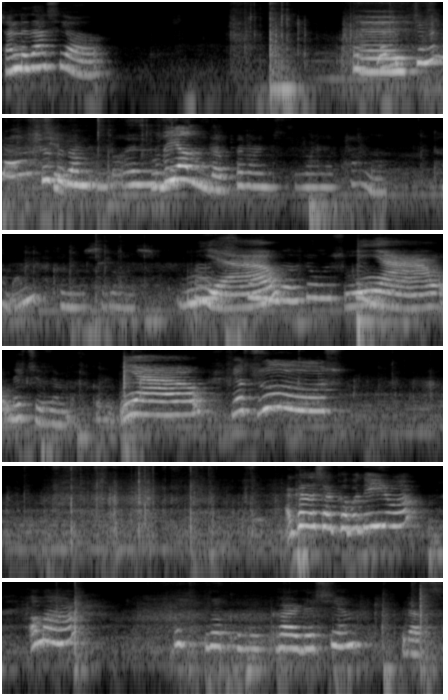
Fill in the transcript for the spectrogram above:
Sen neden siyah? Ee, Şurada ben bunu yazdım. Ben aynısından yapacağım da. Tamam. Kırmızı lazım. Miyav. Miyav. Ne çizeyim başka? Miyav. Ya sus. Arkadaşlar kaba değil o. Ama Bırak kardeşim biraz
